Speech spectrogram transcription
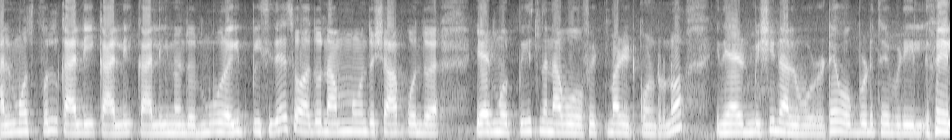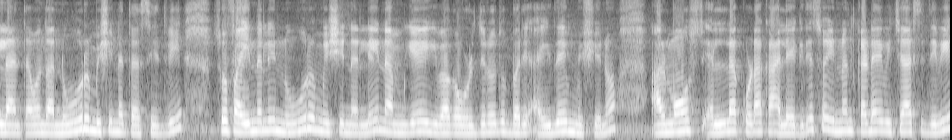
ಆಲ್ಮೋಸ್ಟ್ ಫುಲ್ ಖಾಲಿ ಖಾಲಿ ಖಾಲಿ, ಇನ್ನೊಂದು ಮೂರು, ಐದು ಪೀಸ್ ಇದೆ ಸೊ ಅದು ನಮ್ಮ ಒಂದು ಶಾಪ್ ಒಂದು ಎರಡು, ಮೂರು ಪೀಸ್ನ ನಾವು ಫಿಟ್ ಮಾಡಿ ಇಟ್ಕೊಂಡ್ರು ಇನ್ನೆರಡು ಮಿಷಿನ್ ಅಲ್ಲಿ ಹೊರಟೆ ಹೋಗ್ಬಿಡುತ್ತೆ ಬಿಡಿ ಇಲ್ಲ ಅಂತ. ಒಂದು ನೂರು ಮಿಷಿನ್ನ ತರಿಸಿದ್ವಿ. ಸೊ ಫೈನಲಿ ನೂರು ಮಿಷಿನಲ್ಲಿ ನಮಗೆ ಇವಾಗ ಉಳಿದಿರೋದು ಬರೀ ಐದೇ ಮಿಷಿನು. ಆಲ್ಮೋಸ್ಟ್ ಎಲ್ಲ ಕೂಡ ಖಾಲಿಯಾಗಿದೆ. ಸೊ ಇನ್ನೊಂದು ಕಡೆ ವಿಚಾರಿಸಿದ್ದೀವಿ.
